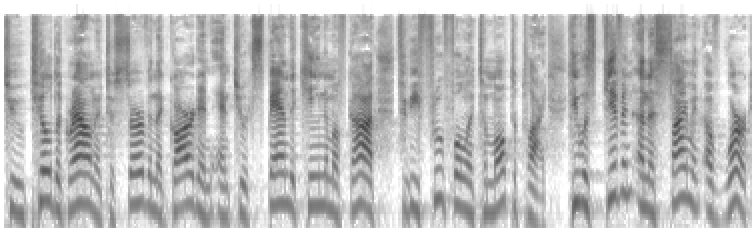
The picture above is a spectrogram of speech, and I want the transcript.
to till the ground and to serve in the garden and to expand the kingdom of God, to be fruitful and to multiply. He was given an assignment of work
